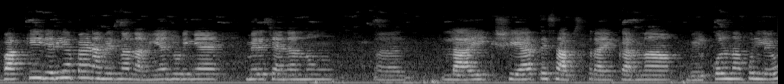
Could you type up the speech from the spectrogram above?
ਬਾਕੀ ਜਿਹੜੀਆਂ ਭੈਣਾਂ ਮੇਰੇ ਨਾਲ ਨਵੀਆਂ ਜੁੜੀਆਂ, ਮੇਰੇ ਚੈਨਲ ਨੂੰ ਲਾਈਕ ਸ਼ੇਅਰ ਤੇ ਸਬਸਕ੍ਰਾਈਬ ਕਰਨਾ ਬਿਲਕੁਲ ਨਾ ਭੁੱਲਿਓ।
